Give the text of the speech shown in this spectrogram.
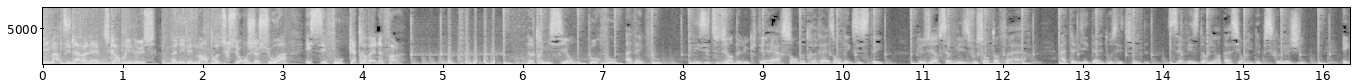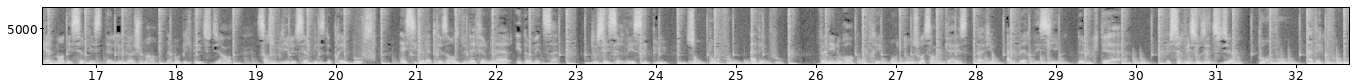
Les mardis de la relève du Gambrinus, un événement en production Joshua et Sifu 89.1. Notre mission, pour vous, avec vous. Les étudiants de l'UQTR sont notre raison d'exister. Plusieurs services vous sont offerts. Ateliers d'aide aux études, services d'orientation et de psychologie, également des services tels le logement, la mobilité étudiante, sans oublier le service de prêt et bourse, ainsi que la présence d'une infirmière et d'un médecin. Tous ces services et plus sont pour vous, avec vous. Venez nous rencontrer au 1275 avion Albert Dessier de l'UQTR. Le service aux étudiants, pour vous, avec vous.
